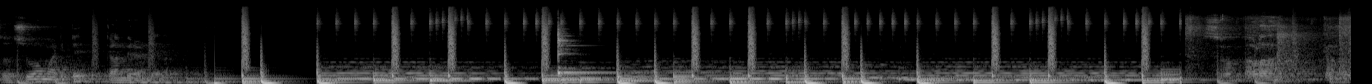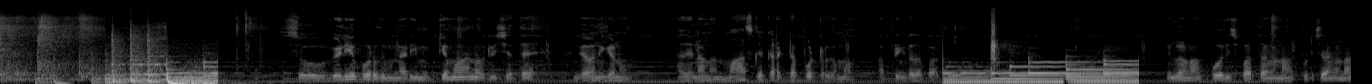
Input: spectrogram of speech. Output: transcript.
ஸோ ஷூவை மாட்டிட்டு கிளம்பிட வேண்டியதான் வெளியே போகிறதுக்கு முன்னாடி முக்கியமான ஒரு விஷயத்த கவனிக்கணும். அது என்னென்னா மாஸ்க்கை கரெக்டாக போட்டிருக்கோமா அப்படிங்கிறத பார்க்கணும். இல்லைனா போலீஸ் பார்த்தாங்கன்னா பிடிச்சாங்கன்னா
